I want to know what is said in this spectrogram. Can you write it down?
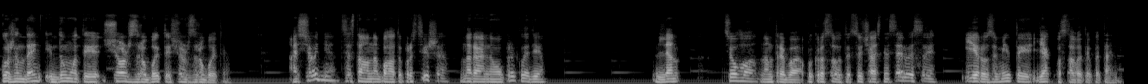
кожен день і думати, що ж зробити, що ж зробити. А сьогодні це стало набагато простіше на реальному прикладі. Для цього нам треба використовувати сучасні сервіси і розуміти, як поставити питання.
